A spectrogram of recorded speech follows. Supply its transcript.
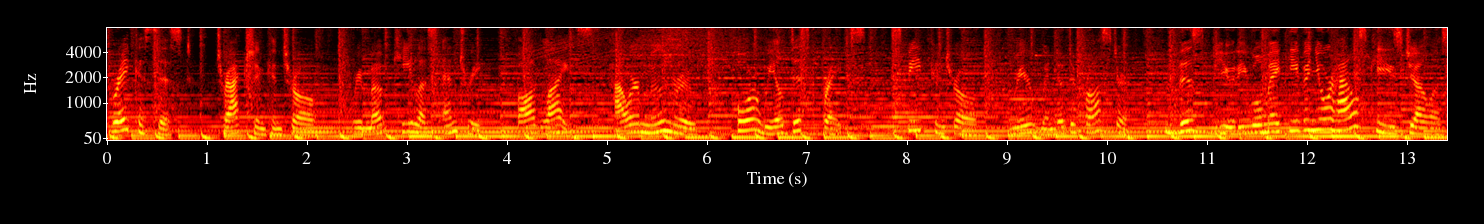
brake assist, traction control, remote keyless entry, fog lights, power moonroof, four-wheel disc brakes, speed control, rear window defroster. This beauty will make even your house keys jealous.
